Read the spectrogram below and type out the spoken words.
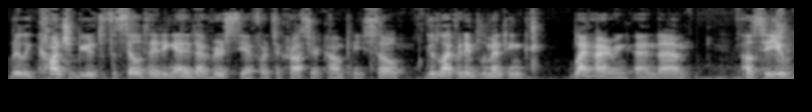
really contribute to facilitating any diversity efforts across your company. So good luck with implementing blind hiring and um, I'll see you.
